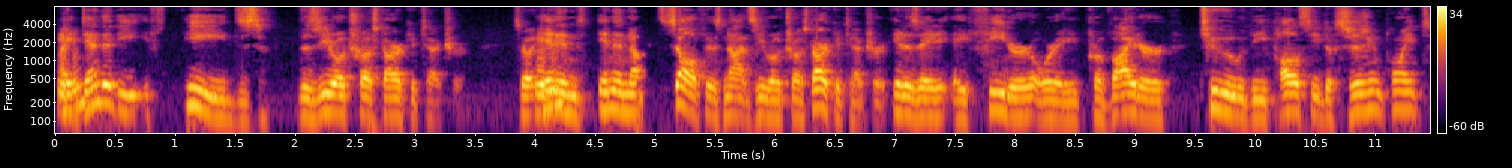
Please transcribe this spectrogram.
mm-hmm. identity feeds the zero trust architecture. So mm-hmm. it in, in and of itself is not zero trust architecture. It is a, a feeder or a provider to the policy decision point,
